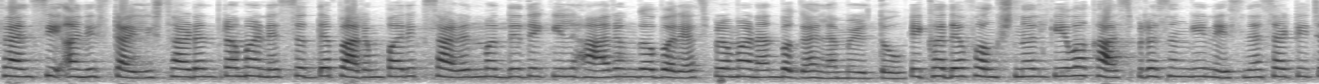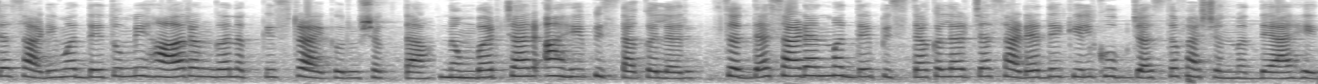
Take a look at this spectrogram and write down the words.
फॅन्सी आणि स्टायलिश साड्यांप्रमाणे सध्या पारंपरिक साड्यांमध्ये देखील हा रंग बऱ्याच प्रमाणात बघायला मिळतो. एखाद्या फंक्शनल किंवा खास प्रसंगी नेसण्यासाठीच्या साडीमध्ये तुम्ही हा रंग नक्कीच ट्राय करू शकता. नंबर चार आहे पिस्ता कलर. सध्या साड्यांमध्ये पिस्ता कलरच्या साड्या देखील खूप जास्त फॅशनमध्ये आहेत.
